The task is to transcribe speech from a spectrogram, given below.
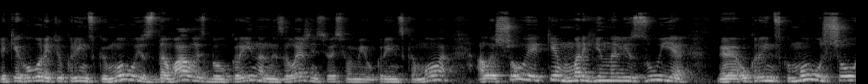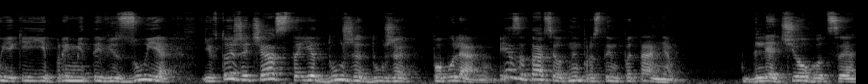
яке говорить українською мовою. Здавалось би, Україна, незалежність, ось вам і українська мова. Але шоу, яке маргіналізує е, українську мову, шоу, яке її примітивізує, і в той же час стає дуже дуже популярним. Я задався одним простим питанням. Для чого це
